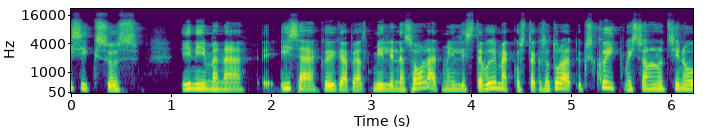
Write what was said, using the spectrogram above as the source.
isiksus inimene ise kõigepealt, milline sa oled, milliste võimekustega sa tuled, ükskõik, mis on olnud sinu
